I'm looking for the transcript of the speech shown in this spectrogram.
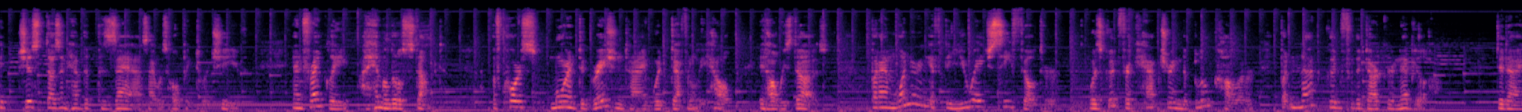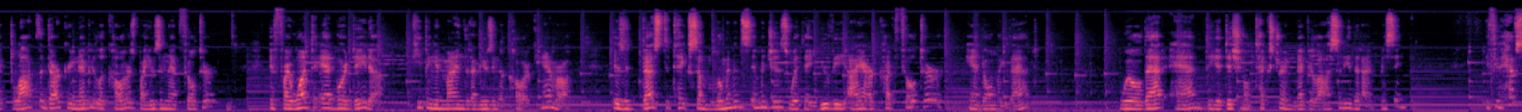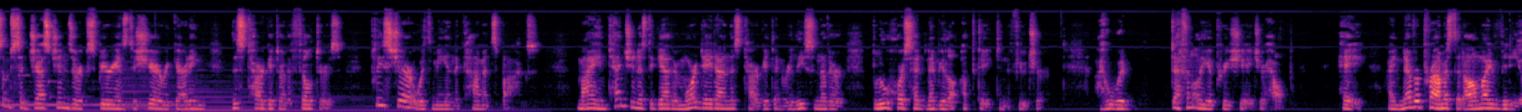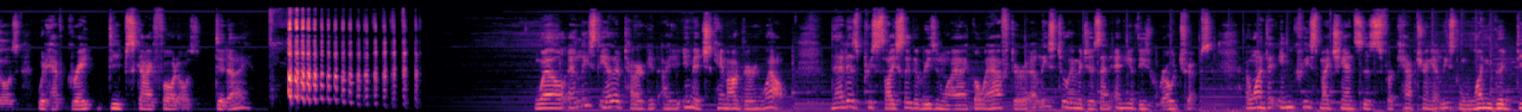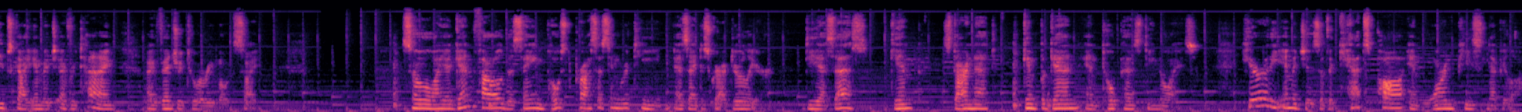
It just doesn't have the pizzazz I was hoping to achieve. And frankly, I am a little stumped. Of course, more integration time would definitely help, it always does. But I'm wondering if the UHC filter was good for capturing the blue color, but not good for the darker nebula. Did I block the darker nebula colors by using that filter? If I want to add more data, keeping in mind that I'm using a color camera, is it best to take some luminance images with a UV IR cut filter and only that? Will that add the additional texture and nebulosity that I'm missing? If you have some suggestions or experience to share regarding this target or the filters, please share it with me in the comments box. My intention is to gather more data on this target and release another Blue Horsehead Nebula update in the future. I would definitely appreciate your help. Hey, I never promised that all my videos would have great deep sky photos, did I? Well, at least the other target I imaged came out very well. That is precisely the reason why I go after at least two images on any of these road trips. I want to increase my chances for capturing at least one good deep sky image every time I venture to a remote site. So I again followed the same post-processing routine as I described earlier. DSS, GIMP, StarNet, GIMP again, and Topaz denoise. Here are the images of the Cat's Paw and War and Peace Nebula.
